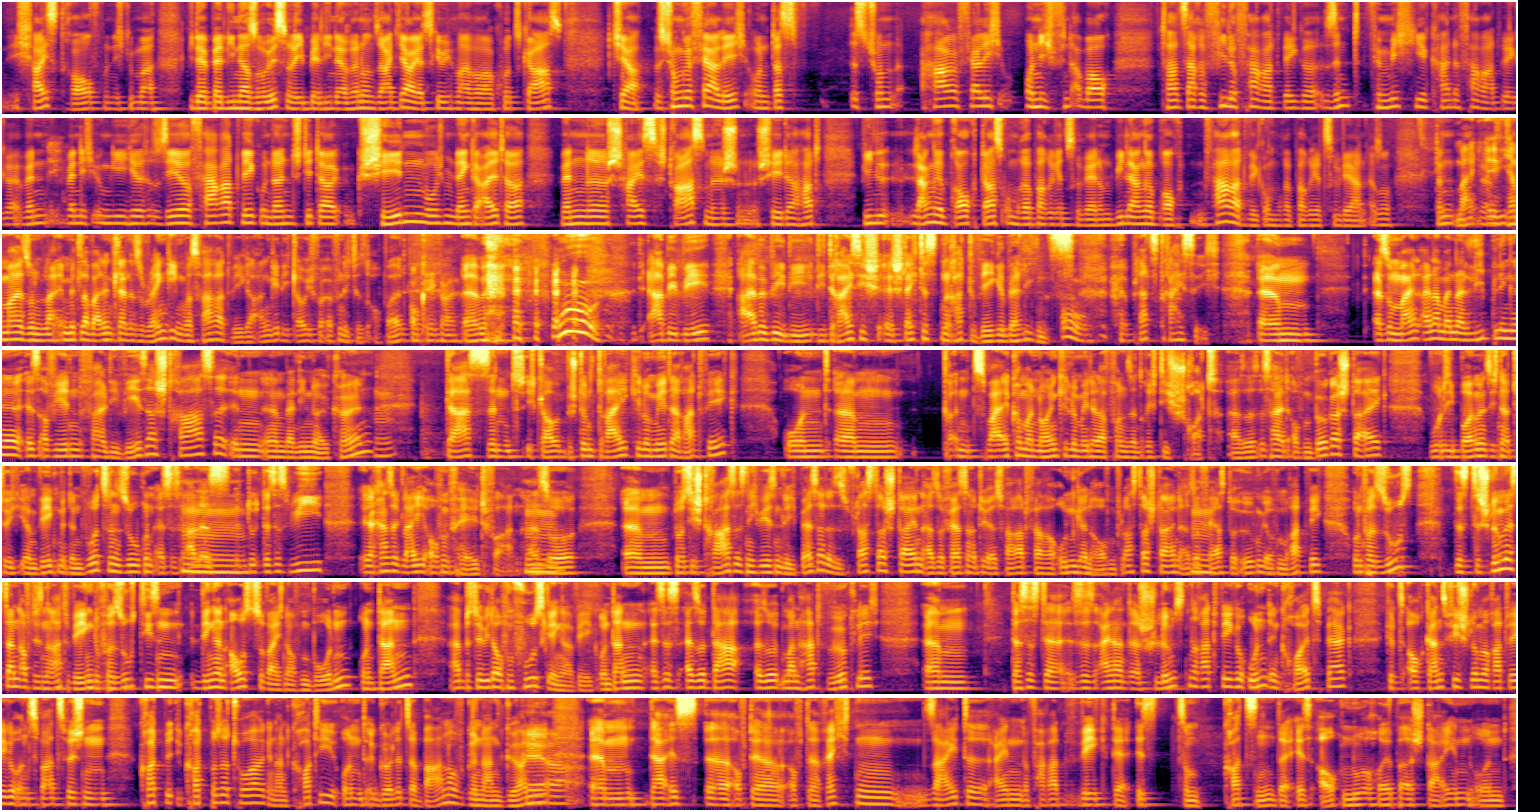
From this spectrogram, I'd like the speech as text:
ich scheiß drauf und ich gehe mal, wie der Berliner so ist oder die Berlinerin und sagt, ja, jetzt gebe ich mal einfach mal kurz Gas. Tja, ist schon gefährlich und das ist schon haargefährlich und ich finde aber auch, Tatsache, viele Fahrradwege sind für mich hier keine Fahrradwege. Wenn, wenn ich irgendwie hier sehe Fahrradweg und dann steht da Schäden, wo ich mir denke, Alter, wenn eine scheiß Straße eine Schäde hat, wie lange braucht das, um repariert zu werden? Und wie lange braucht ein Fahrradweg, um repariert zu werden? Also dann. Mein, ja. Ich habe mal so ein mittlerweile ein kleines Ranking, was Fahrradwege angeht. Ich glaube, ich veröffentliche das auch bald. Okay, geil. Ähm, uh. RBB, RBB, die, die 30 äh, schlechtesten Radwege Berlins. Oh. Platz 30. Ähm, also mein, einer meiner Lieblinge ist auf jeden Fall die Weserstraße in, in Berlin-Neukölln. Mhm. Das sind, ich glaube, bestimmt drei Kilometer Radweg. Und ähm, 2,9 Kilometer davon sind richtig Schrott. Also das ist halt auf dem Bürgersteig, wo die Bäume sich natürlich ihren Weg mit den Wurzeln suchen. Es ist alles, mm. das ist wie, da kannst du gleich auf dem Feld fahren. Mm. Also ähm, bloß die Straße ist nicht wesentlich besser, das ist Pflasterstein, also fährst du natürlich als Fahrradfahrer ungern auf dem Pflasterstein, also mm. fährst du irgendwie auf dem Radweg und versuchst, das, das Schlimme ist dann auf diesen Radwegen, du versuchst diesen Dingern auszuweichen auf dem Boden und dann ja, bist du wieder auf dem Fußgängerweg und dann, es ist also da, also man hat wirklich ähm, das ist, der, es ist einer der schlimmsten Radwege und in Kreuzberg gibt es auch ganz viel schlimme Radwege und zwar zwischen Kott, Cottbuser Tor, genannt Kotti, und Görlitzer Bahnhof, genannt Görli. Ja. Ähm, da ist äh, auf, der, auf der rechten Seite ein Fahrradweg, der ist zum Kotzen, der ist auch nur Holperstein und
